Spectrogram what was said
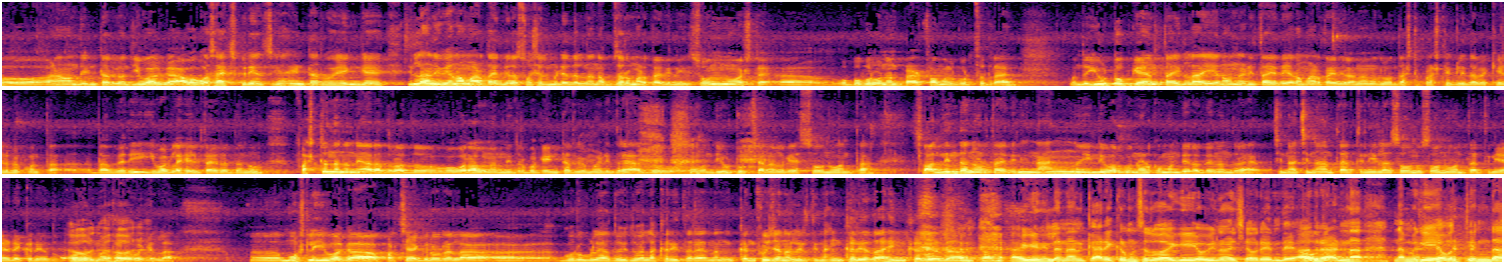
ಅಣ್ಣ, ಒಂದು ಇಂಟರ್ವ್ಯೂ ಅಂತ. ಇವಾಗ, ಅವಾಗ ಹೊಸ ಎಕ್ಸ್ಪೀರಿಯನ್ಸ್ಗೆ ಇಂಟರ್ವ್ಯೂ ಹೆಂಗೆ? ಇಲ್ಲ ನೀವೇನೋ ಮಾಡ್ತಾ ಇದ್ದೀರಾ ಸೋಷಿಯಲ್ ಮೀಡ್ಯಾದಲ್ಲಿ ನಾನು ಅಬ್ಸರ್ವ್ ಮಾಡ್ತಾ ಇದ್ದೀನಿ. ಸೋನು ಅಷ್ಟೇ. ಒಬ್ಬೊಬ್ಬರು ಒಂದೊಂದು ಪ್ಲ್ಯಾಟ್ಫಾರ್ಮಲ್ಲಿ ಗುರ್ಸಿದ್ರೆ ಒಂದು ಯೂಟ್ಯೂಬ್ಗೆ ಅಂತ ಇಲ್ಲ, ಏನೋ ನಡೀತಾ ಇದೆ, ಏನೋ ಮಾಡ್ತಾ ಇದ್ದೀರಾ ನನ್ನಲ್ಲಿ ಒಂದಷ್ಟು ಪ್ರಶ್ನೆಗಳಿದ್ದಾವೆ ಕೇಳಬೇಕು ಅಂತ ದ ವೆರಿ ಇವಾಗಲೇ ಹೇಳ್ತಾ ಇರೋದನ್ನು. ನಾನು ಫಸ್ಟು ನನ್ನನ್ನು ಯಾರಾದರೂ ಅದು ಓವರಾಲ್ ನಾನು ಇದ್ರ ಬಗ್ಗೆ ಇಂಟರ್ವ್ಯೂ ಮಾಡಿದರೆ, ಅದು ಒಂದು ಯೂಟ್ಯೂಬ್ ಚಾನಲ್ಗೆ ಸೋನು ಅಂತ. ಸೊ ಅಲ್ಲಿಂದ ನೋಡ್ತಾ ಇದ್ದೀನಿ. ನಾನು ಇಲ್ಲಿವರೆಗೂ ನೋಡ್ಕೊಂಡ್ ಬಂದಿರೋದೇನಂದ್ರೆ ಚಿನ್ನ ಚಿನ್ನ ಅಂತ ಇರ್ತೀನಿ ಇಲ್ಲ ಸೋನು ಸೋನು ಅಂತ ಇರ್ತೀನಿ ಎರಡೇ ಕರೆಯೋದು. ಮಾತಾಡೋವಾಗೆಲ್ಲ. ಮಾತಾಡುವಾಗೆಲ್ಲ ಮೋಸ್ಟ್ಲಿ ಇವಾಗ ಪರಿಚಯ ಆಗಿರೋರೆಲ್ಲ ಗುರುಗಳೇ ಅದು ಇದು ಎಲ್ಲ ಕರೀತಾರೆ. ನಾನು ಕನ್ಫ್ಯೂಷನಲ್ಲಿ ಇರ್ತೀನಿ. ಹಂಗೆ ಕರೆಯೋದ ಹೆಂಗೆ ಕರೆಯೋದ ಅಂತ. ಹಾಗೇನಿಲ್ಲ ನಾನು ಕಾರ್ಯಕ್ರಮ ಸಲುವಾಗಿ ಅವಿನಾಶ್ ಅವರೆಂದೆ ಆದರೆ ಅಣ್ಣ ನಮಗೆ ಅವತ್ತಿಂದ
